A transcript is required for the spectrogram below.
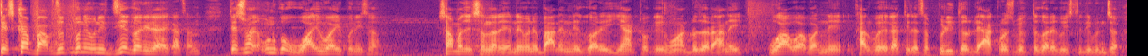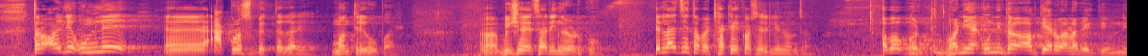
त्यसका बावजुद पनि उनी जे गरिरहेका छन् त्यसमा उनको वाइ वाइ पनि छ। सामाजिक सञ्जाल हेर्ने भने बालनले गरे यहाँ ठोके उहाँ डोजर हाने वा वा भन्ने खालको एकातिर छ। पीडितहरूले आक्रोश व्यक्त गरेको स्थिति पनि छ। तर अहिले उनले आक्रोश व्यक्त गरे मन्त्री उप विषय छ रिङ रोडको। यसलाई चाहिँ तपाईँ ठ्याक्कै कसरी लिनुहुन्छ? अब भनिया उनी त अख्तियारवाला व्यक्ति हुन् नि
